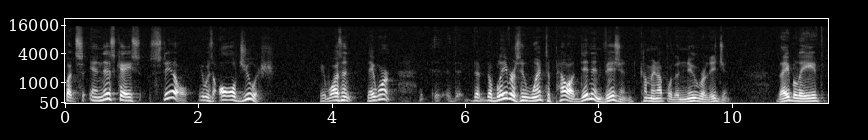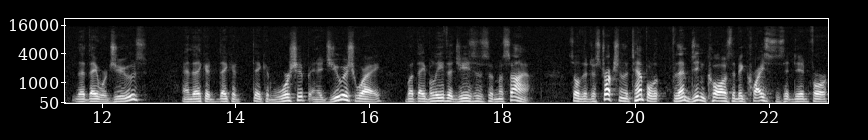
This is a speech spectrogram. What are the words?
But in this case, still, it was all Jewish. It wasn't, they weren't, the, the believers who went to Pella didn't envision coming up with a new religion. They believed that they were Jews and they could, they could, they could worship in a Jewish way, but they believed that Jesus is the Messiah. So the destruction of the temple for them didn't cause the big crisis it did for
